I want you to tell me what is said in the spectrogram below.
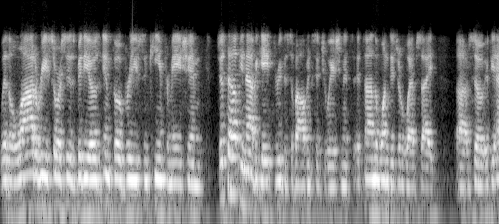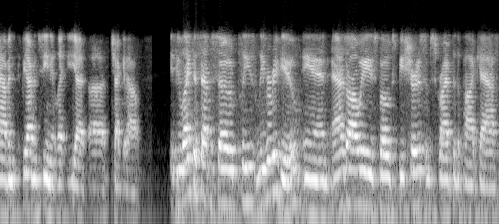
with a lot of resources, videos, info briefs, and key information just to help you navigate through this evolving situation. It's it's on the One Digital website. Uh, so if you haven't if you haven't seen it yet, uh, check it out. If you like this episode, please leave a review. And as always, folks, be sure to subscribe to the podcast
